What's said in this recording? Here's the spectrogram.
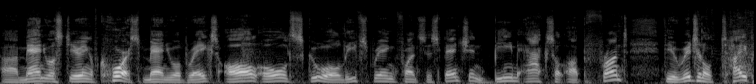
Uh, manual steering, of course, manual brakes, all old school, leaf spring front suspension, beam axle up front, the original type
